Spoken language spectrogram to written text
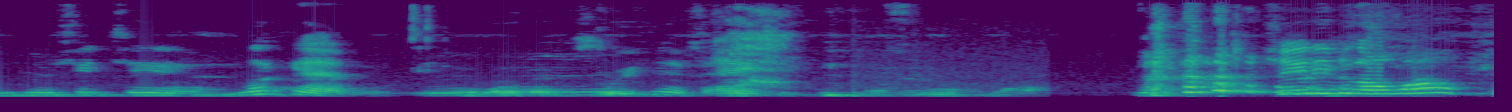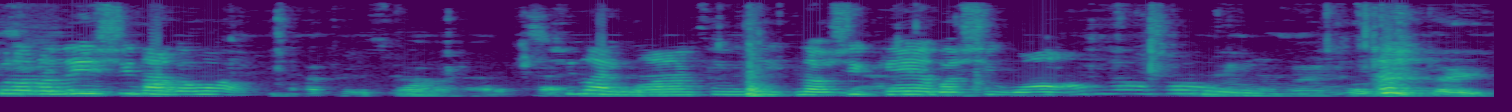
You know, Mhm, She chill. Look at her. love that sweet. Yes, hey. She ain't even gonna walk. Put on a leash, she not gonna walk. I could have sworn I had a pack. She like 19 weeks. No, she can, but she won't. I don't know what's wrong with her. Look at lady.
